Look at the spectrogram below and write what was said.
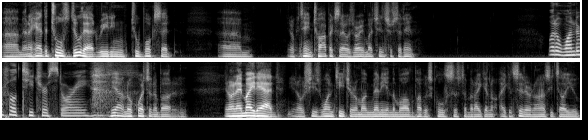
um, and I had the tools to do that. Reading two books that, um, you know, contain topics that I was very much interested in. What a wonderful teacher story. yeah, no question about it. You know, and I might add, you know, she's one teacher among many in the Malden public school system, but I can I consider and honestly tell you,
